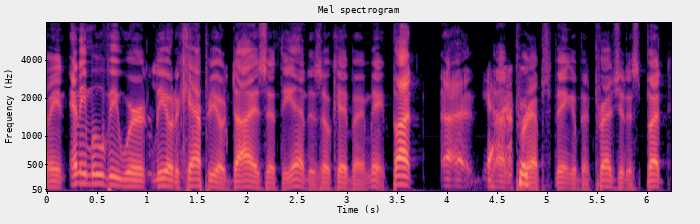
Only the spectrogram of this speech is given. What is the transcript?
I mean, any movie where Leo DiCaprio dies at the end is okay by me. But uh, Yeah. I'm perhaps being a bit prejudiced. But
